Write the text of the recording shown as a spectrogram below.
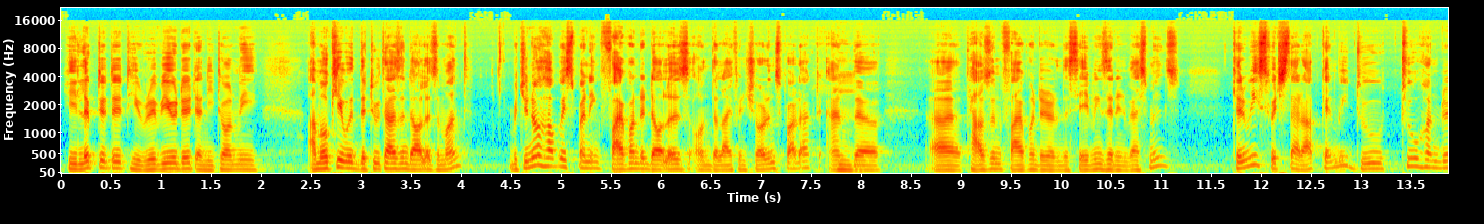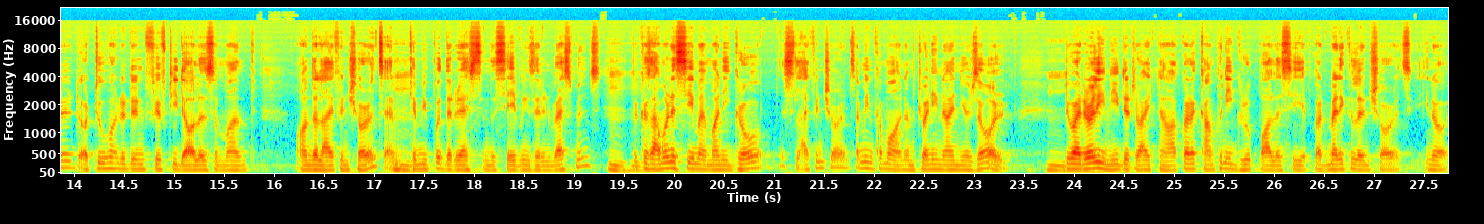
he looked at it, he reviewed it, and he told me, I'm okay with the $2,000 a month, but you know how we're spending $500 on the life insurance product and Hmm. the uh, 1500 on the savings and investments? Can we switch that up? Can we do 200 or $250 a month on the life insurance and Hmm. can we put the rest in the savings and investments? Mhm. Because I want to see my money grow. This life insurance, I mean, come on, I'm 29 years old. Hmm. Do I really need it right now? I've got a company group policy, I've got medical insurance, you know,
